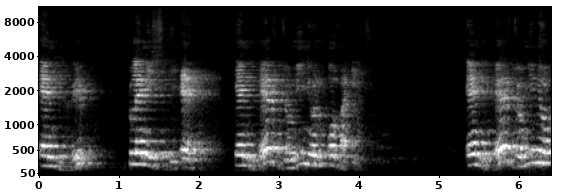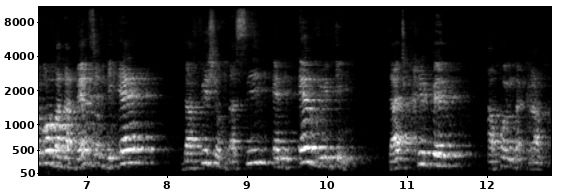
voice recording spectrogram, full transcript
and replenish the earth, and have dominion over it. And have dominion over the birds of the air, the fish of the sea, and everything that creepeth upon the ground.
